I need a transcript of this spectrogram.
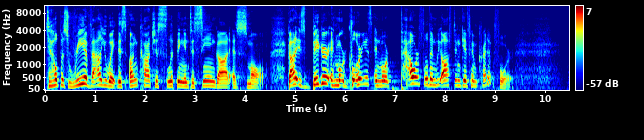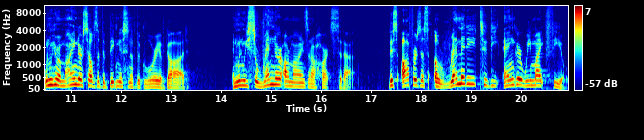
to help us reevaluate this unconscious slipping into seeing God as small. God is bigger and more glorious and more powerful than we often give him credit for when we remind ourselves of the bigness and of the glory of God, and when we surrender our minds and our hearts to that, this offers us a remedy to the anger we might feel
